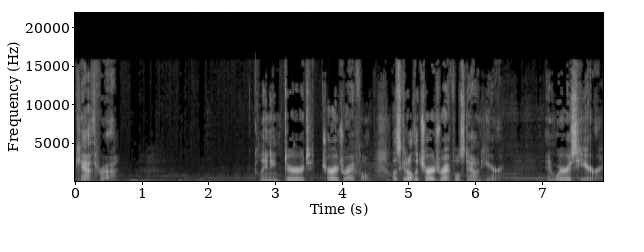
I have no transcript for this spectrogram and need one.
Cathra. Cleaning dirt, charge rifle. Let's get all the charge rifles down here. And where is here?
